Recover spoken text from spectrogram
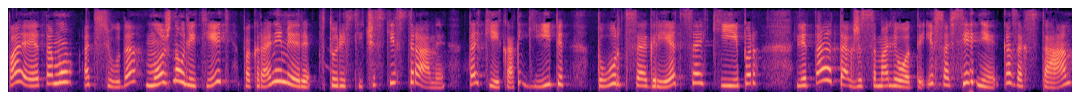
поэтому отсюда можно улететь, по крайней мере, в туристические страны, такие как Египет, Турция, Греция, Кипр. Летают также самолеты и в соседний Казахстан,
